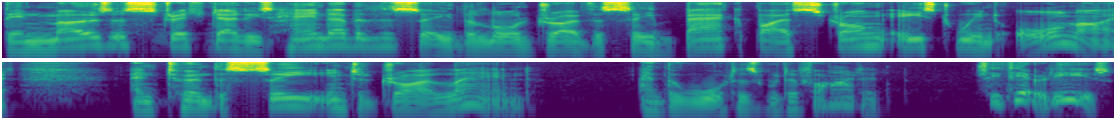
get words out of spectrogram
Then Moses stretched out his hand over the sea. The Lord drove the sea back by a strong east wind all night and turned the sea into dry land, and the waters were divided. See, there it is.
